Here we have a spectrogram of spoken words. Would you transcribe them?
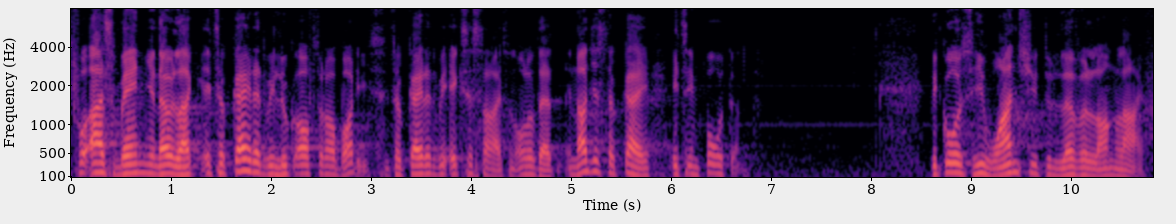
for us men, you know, like it's okay that we look after our bodies. It's okay that we exercise and all of that. And not just okay, it's important. Because he wants you to live a long life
